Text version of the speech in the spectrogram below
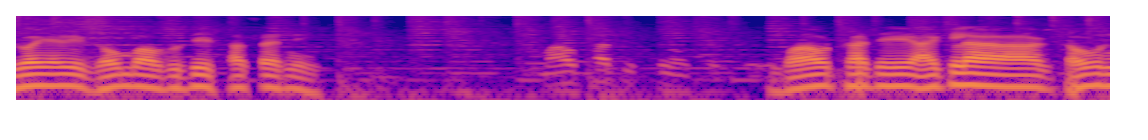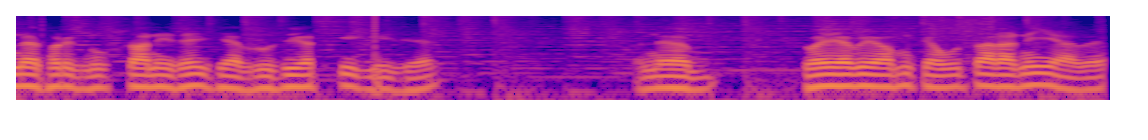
જોઈ એવી ઘઉંમાં વૃદ્ધિ થશે નહીં. માવઠાથી આગલા ઘઉંને થોડીક નુકસાની થઈ છે વૃદ્ધિ અટકી ગઈ છે. અને જો હવે અમકે ઉતારા નહીં આવે.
